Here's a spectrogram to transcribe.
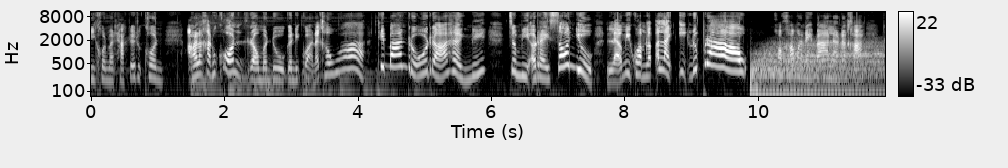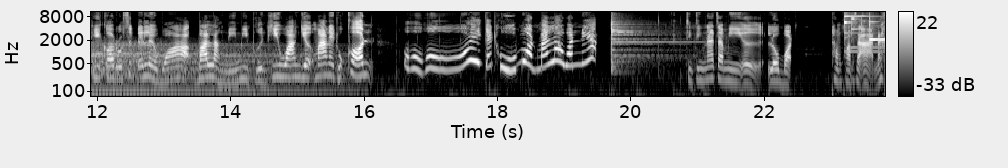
มีคนมาทักด้วยทุกคน เอาละค่ะทุกคนเรามาดูกันดีกว่านะคะว่า ที่บ้านหรูหราแห่งนี้ จะมีอะไรซ่อนอยู่ แล้วมีความลับอะไรอีกหรือเปล่า พอเข้ามาในบ้านแล้วนะคะ พี่ก็รู้สึกได้เลยว่าบ้านหลังนี้มีพื้นที่ว่างเยอะมากเลยทุกคน โอ้โหจะถูหมดไหมล่ะวันเนี้ยจริงๆ น่าจะมีเออโรบอททำความสะอาดนะ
